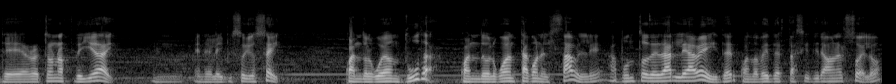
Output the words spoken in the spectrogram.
The Return of the Jedi, en, en el episodio 6. Cuando el weón duda, cuando el weón está con el sable a punto de darle a Vader, cuando Vader está así tirado en el suelo,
